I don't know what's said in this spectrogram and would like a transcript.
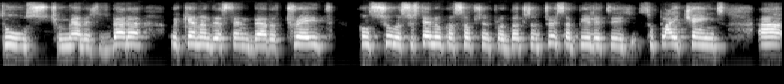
tools to manage it better, we can understand better trade, consumer, sustainable consumption, production, traceability, supply chains. Uh,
